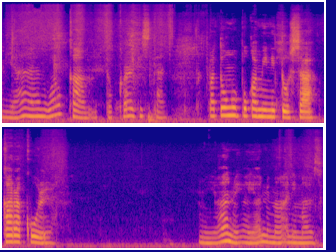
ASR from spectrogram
Ayan, welcome to Kyrgyzstan. Patungo po kami nito sa Karakul. Ayan, may, ayan, may mga animals.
